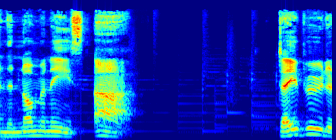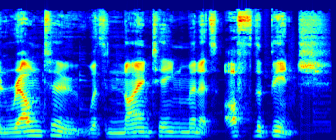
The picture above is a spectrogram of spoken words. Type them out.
And the nominees are debuted in round two with 19 minutes off the bench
